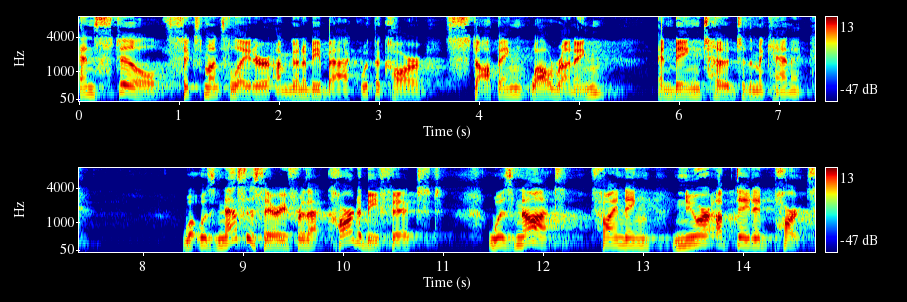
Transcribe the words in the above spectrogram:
And still, six months later, I'm going to be back with the car stopping while running and being towed to the mechanic. What was necessary for that car to be fixed was not finding newer, updated parts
